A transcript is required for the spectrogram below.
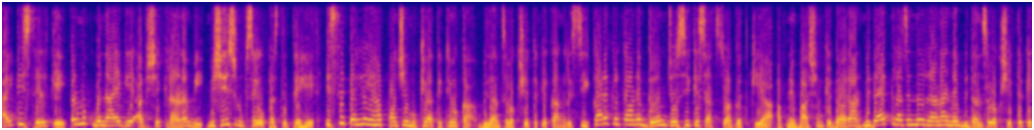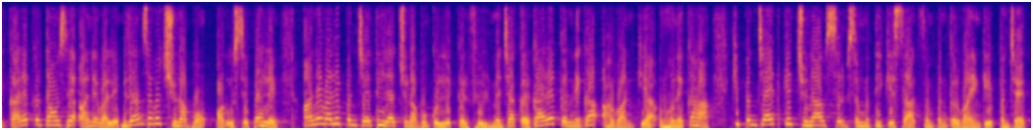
आईटी सेल के प्रमुख बनाए गए अभिषेक राणा भी विशेष रूप से उपस्थित रहे। इससे पहले यहाँ पहुँचे मुख्य अतिथियों का विधानसभा क्षेत्र के कांग्रेसी कार्यकर्ताओं ने गर्म जोशी के साथ स्वागत किया। अपने भाषण के दौरान विधायक राजेंद्र राणा ने विधानसभा क्षेत्र के कार्यकर्ताओं से आने वाले विधानसभा चुनावों और उससे पहले आने वाले पंचायती राज चुनावों को लेकर फ़ील्ड में जाकर कार्य करने का आह्वान किया। उन्होंने कहा कि पंचायत के चुनाव सर्वसम्मति के साथ संपन्न करवाएँगे। पंचायत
